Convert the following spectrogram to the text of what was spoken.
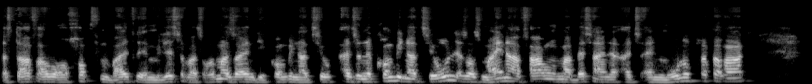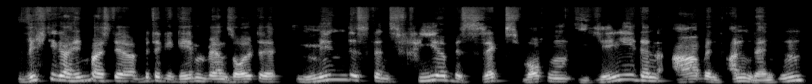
Das darf aber auch Hopfen, Waldreben, Melisse, was auch immer sein. Die Kombination, also eine Kombination ist aus meiner Erfahrung immer besser als ein Monopräparat. Wichtiger Hinweis, der bitte gegeben werden sollte, mindestens vier bis sechs Wochen jeden Abend anwenden,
